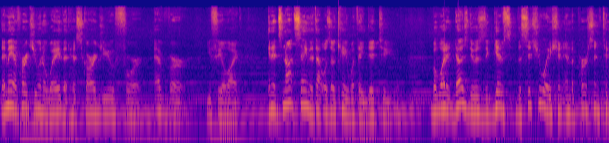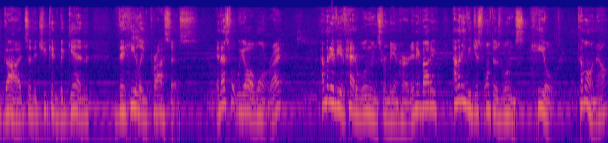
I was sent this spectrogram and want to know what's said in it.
They may have hurt you in a way that has scarred you forever, you feel like. And it's not saying that that was okay what they did to you. But what it does do is it gives the situation and the person to God so that you can begin the healing process. And that's what we all want, right? How many of you have had wounds from being hurt? Anybody? How many of you just want those wounds healed? Come on now.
